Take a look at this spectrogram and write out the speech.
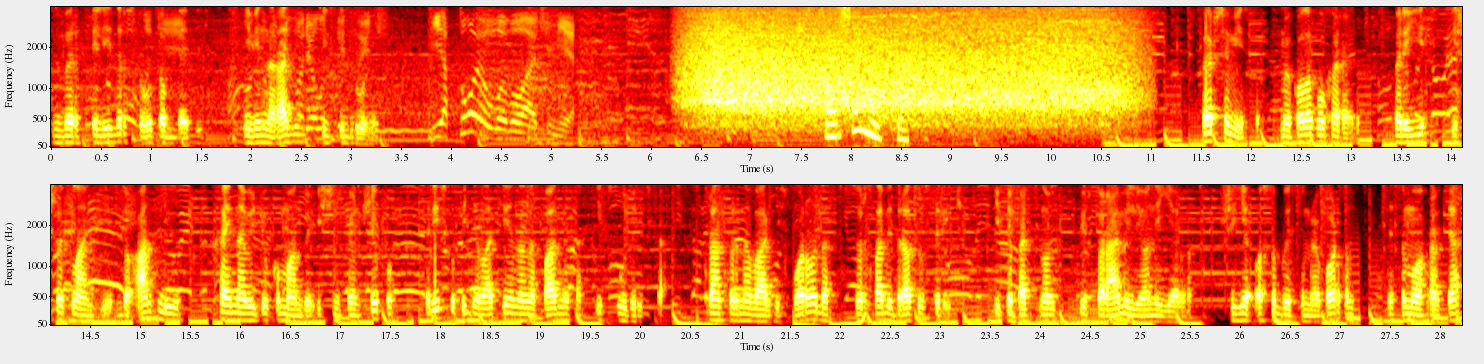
зберегти лідерство у топ-10, і він наразі тільки другий. Перше місце. Перше місце Микола Кухаревич. Переїзд із Шотландії до Англії, хай навіть у команду із чемпіоншипу, різко підняла ціни на нападника із Удрицька. Трансферна вартість форварда зросла відразу втричі і тепер становить півтора мільйони євро, що є особистим рекордом для самого гравця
